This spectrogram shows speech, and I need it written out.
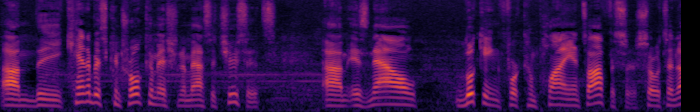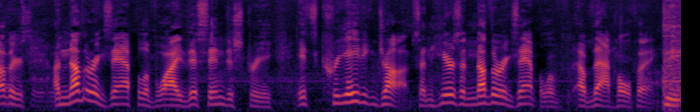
um, the Cannabis Control Commission of Massachusetts um, is now looking for compliance officers. So it's another Absolutely. another example of why this industry it's creating jobs. And here's another example of, of that whole thing. The,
